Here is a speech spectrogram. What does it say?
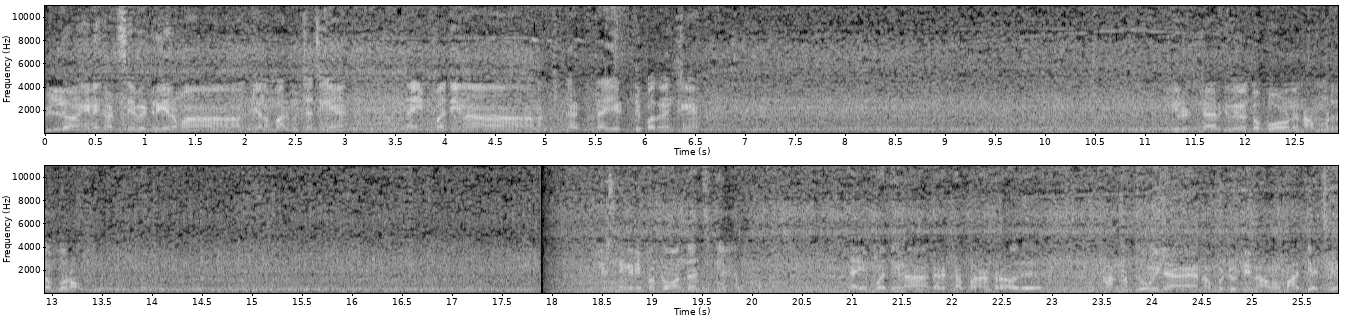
பில்லு வாங்கினே கடைசியாக வெற்றிகரமாக கிளம்ப ஆரம்பிச்சாச்சுங்க. டைம் பார்த்தீங்கன்னா கரெக்டாக எட்டு பதினஞ்சுங்க. இருட்டா இருக்குது கபோன்னு நம்ம மட்டும் தான் போறோம். கிருஷ்ணகிரி பக்கம் வந்தாச்சுங்க. டைம் பார்த்தீங்கன்னா கரெக்டாக பன்னெண்டாவது அண்ணன் தூங்கிட்டாங்க நம்ம டியூட்டி நாம மாற்றியாச்சு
